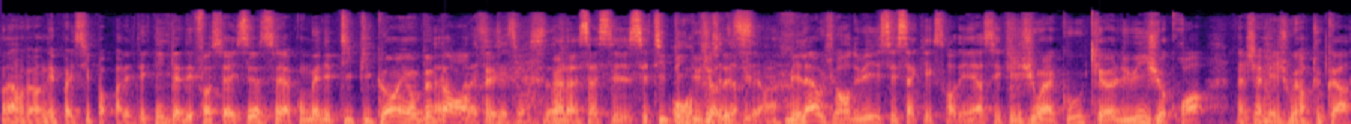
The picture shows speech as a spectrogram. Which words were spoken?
Voilà. On n'est pas ici pour parler technique. La défense hérisson, c'est-à-dire qu'on met des petits piquants et on peut Ouais, pas voilà, rentrer. ça. Voilà, ça c'est typique On du genre de. hein. Mais là aujourd'hui, c'est ça qui est extraordinaire, c'est qu'il joue un coup que lui, je crois, n'a jamais joué. En tout cas,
